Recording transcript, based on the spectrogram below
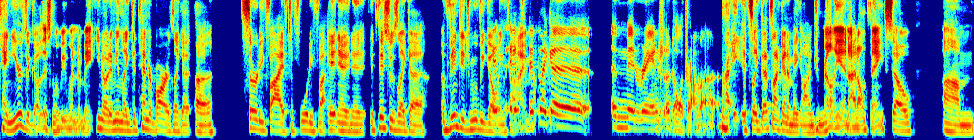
10 years ago, this movie wouldn't have made, you know what I mean? Like the tender bar is like a, a 35 to 45. And, and if this was like a, a vintage movie going it's, time, it's, it's like a, a mid-range adult drama. Right. It's like, that's not going to make 100 million. I don't think so. Um,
